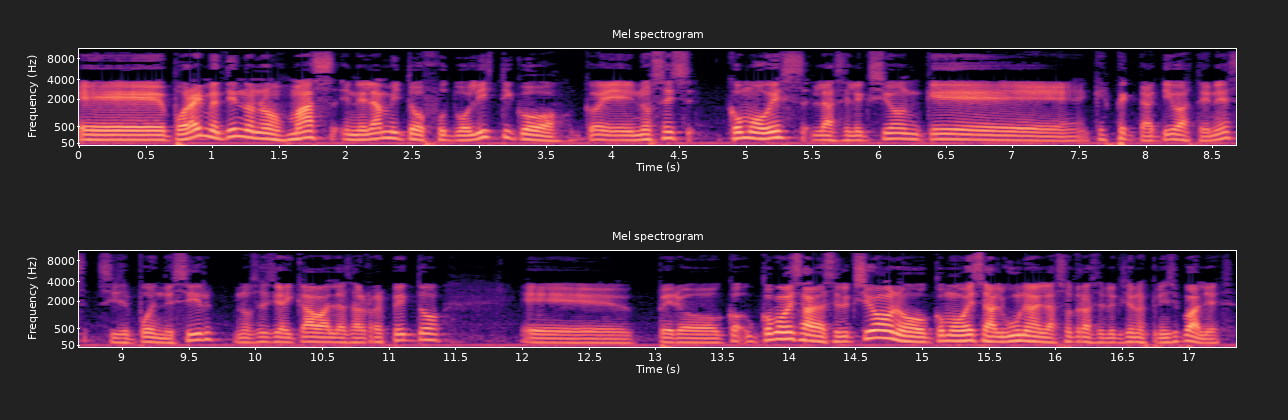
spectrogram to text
Eh, por ahí metiéndonos más en el ámbito futbolístico, eh, no sé cómo ves la selección, qué, qué expectativas tenés, si se pueden decir, no sé si hay cábalas al respecto, eh, pero ¿cómo ves a la selección o cómo ves a alguna de las otras selecciones principales?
